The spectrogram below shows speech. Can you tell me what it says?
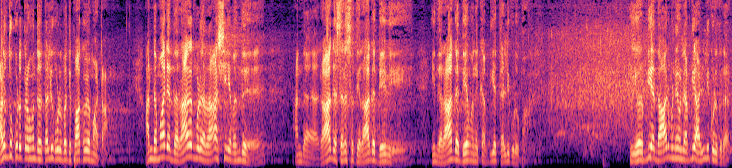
அளந்து கொடுக்குறவன் வந்து தள்ளி கொடு பற்றி பார்க்கவே மாட்டான். அந்த மாதிரி அந்த ராகங்களோட ராசியை வந்து அந்த ராக சரஸ்வதி ராக தேவி இந்த ராக தேவனுக்கு அப்படியே தள்ளி கொடுப்பான். இவர் அப்படியே அந்த ஹார்மோனியம்ல அப்படியே அள்ளி கொடுக்குறார்.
